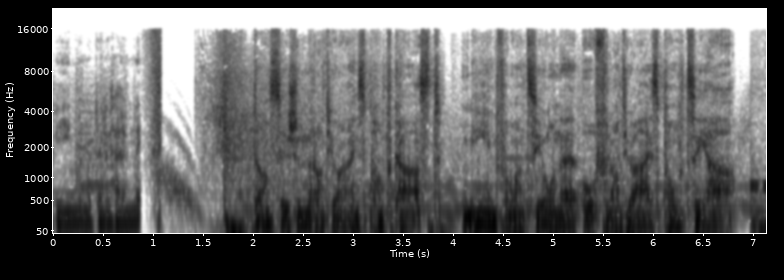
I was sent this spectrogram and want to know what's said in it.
wie immer natürlich auch im Das ist ein Radio 1 Podcast. Mehr Informationen auf radio1.ch.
